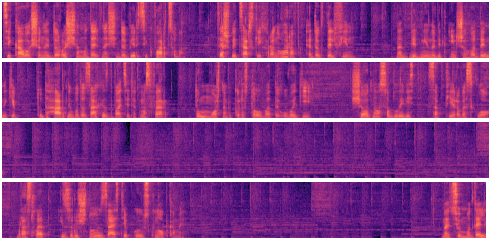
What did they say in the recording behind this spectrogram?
Цікаво, що найдорожча модель в нашій добірці кварцова. Це швейцарський хронограф Edox Delfin. На відміну від інших годинників, тут гарний водозахист 20 атмосфер тому можна використовувати у воді. Ще одна особливість сапфірове скло. Браслет із зручною застібкою з кнопками. На цю модель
